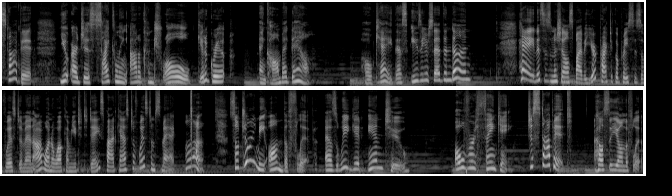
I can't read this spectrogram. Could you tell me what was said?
Stop it. You are just cycling out of control. Get a grip and calm back down. Okay, that's easier said than done. Hey, this is Michelle Spiva, your practical priestess of wisdom, and I want to welcome you to today's podcast of Wisdom Smack. Mwah. So join me on the flip as we get into overthinking. Just stop it. I'll see you on the flip.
